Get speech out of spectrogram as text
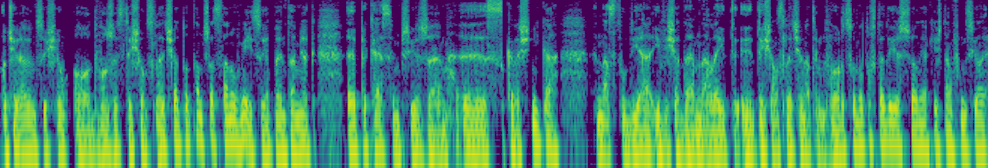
ocierający się o dworzec tysiąclecia, to tam trzeba stanąć w miejscu. Ja pamiętam, jak e, PKS-em przyjeżdżałem z Kraśnika na studia i wysiadałem na Alei Tysiąclecia na tym dworcu, no to wtedy jeszcze on jakieś tam funkcje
